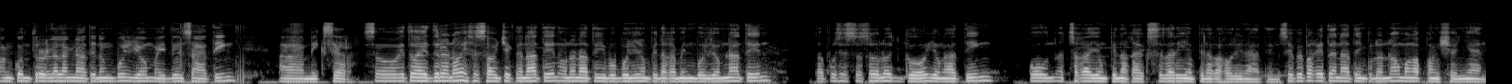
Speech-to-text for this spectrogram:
ang control na lang natin ng volume ay doon sa ating ah, mixer. So ito idol ano, isa-sound check na natin. Una natin i-volume yung pinaka main volume natin. Tapos isasunod ko yung ating phone at saka yung pinaka auxiliary yung pinaka huli natin. So ipapakita natin kung ano ang mga function yan.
